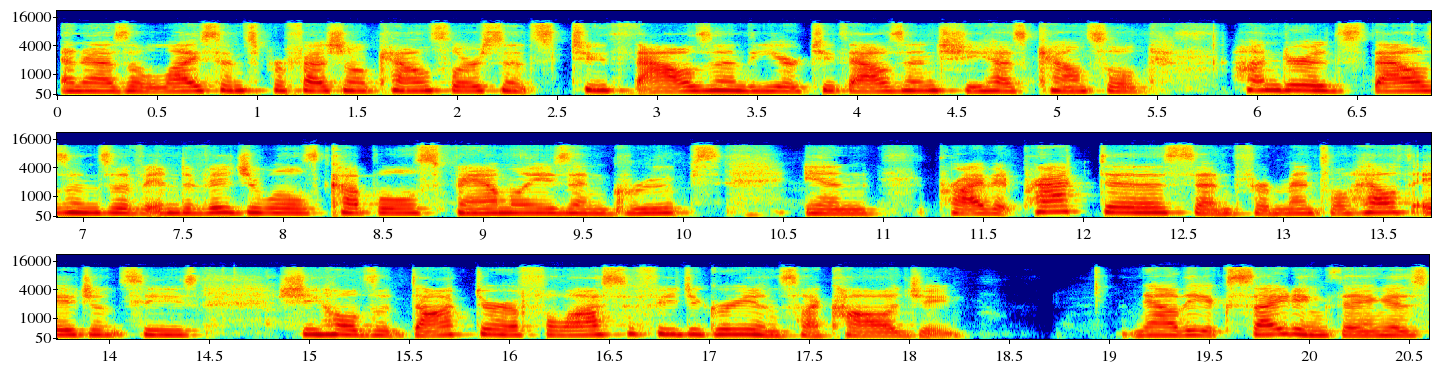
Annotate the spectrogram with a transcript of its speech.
And as a licensed professional counselor since 2000, the year 2000, she has counseled hundreds, thousands of individuals, couples, families, and groups in private practice and for mental health agencies. She holds a Doctor of Philosophy degree in psychology. Now, the exciting thing is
